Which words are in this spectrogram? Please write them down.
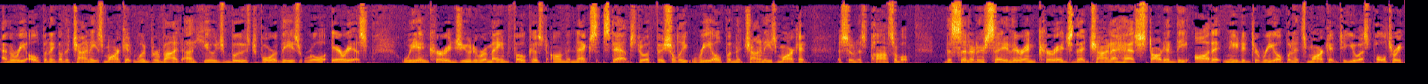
and the reopening of the Chinese market would provide a huge boost for these rural areas. We encourage you to remain focused on the next steps to officially reopen the Chinese market as soon as possible. The senators say they're encouraged that China has started the audit needed to reopen its market to U.S. poultry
